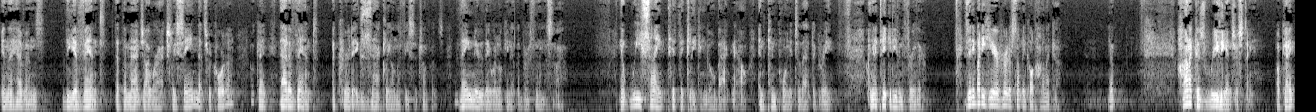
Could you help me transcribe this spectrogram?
in the heavens the event that the Magi were actually seeing that's recorded. Okay, that event occurred exactly on the Feast of Trumpets. They knew they were looking at the birth of the Messiah. Now, we scientifically can go back now and pinpoint it to that degree. I'm going to take it even further. Has anybody here heard of something called Hanukkah? Yep. Hanukkah's really interesting, okay?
